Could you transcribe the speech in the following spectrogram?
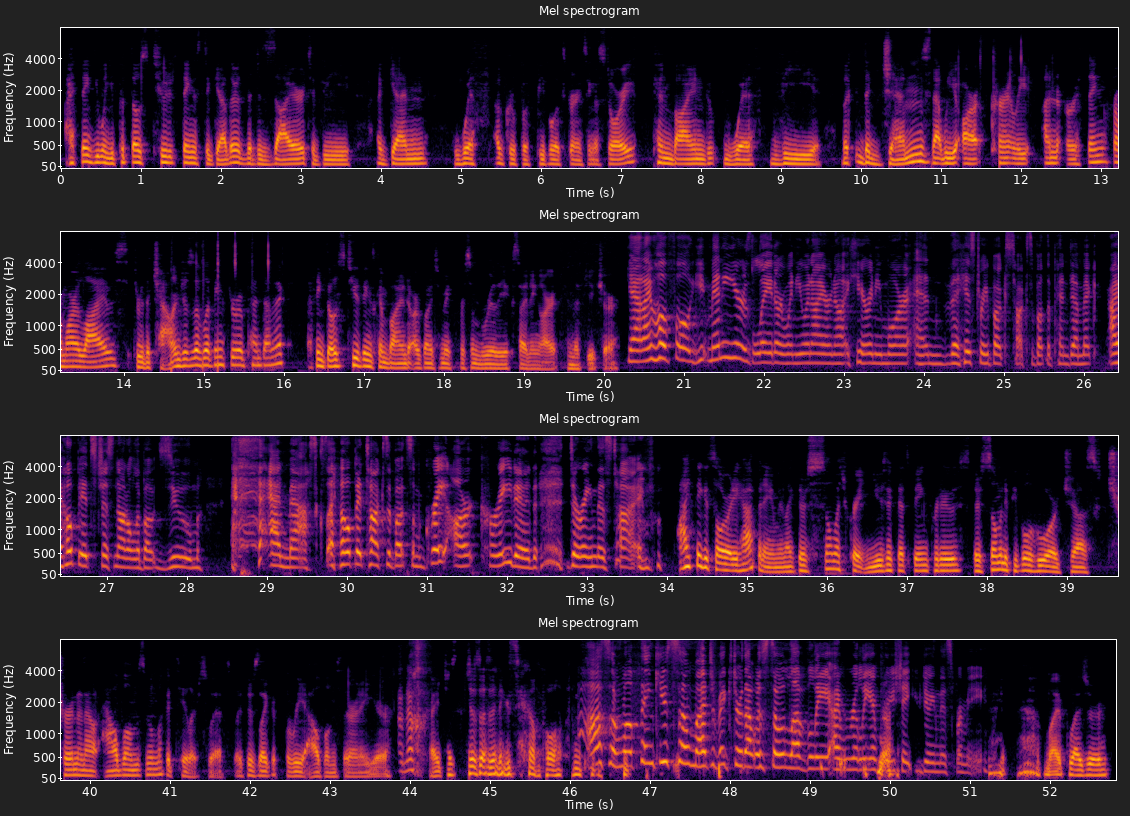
I think when you put those two things together, the desire to be again with a group of people experiencing a story combined with the the, the gems that we are currently unearthing from our lives through the challenges of living through a pandemic I think those two things combined are going to make for some really exciting art in the future. Yeah, and I'm hopeful many years later when you and I are not here anymore and the history books talks about the pandemic, I hope it's just not all about Zoom and masks. I hope it talks about some great art created during this time. I think it's already happening. I mean, like, there's so much great music that's being produced. There's so many people who are just churning out albums. I mean, look at Taylor Swift. Like, there's like three albums there in a year. I know. Right? Just, just as an example. awesome. Well, thank you so much, Victor. That was so lovely. I really appreciate you doing this for me. My pleasure.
